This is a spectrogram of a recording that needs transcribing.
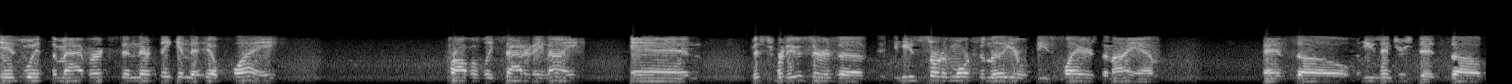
is with the Mavericks, and they're thinking that he'll play probably Saturday night. And Mr. Producer is a he's sort of more familiar with these players than I am, and so he's interested. So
